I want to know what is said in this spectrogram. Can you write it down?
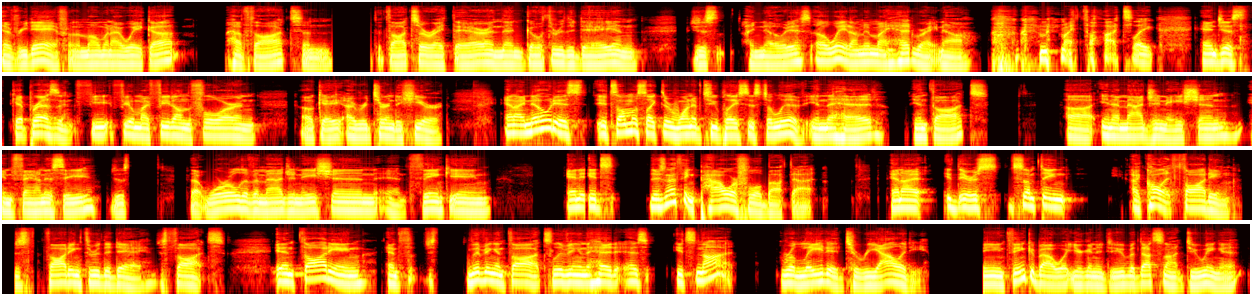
every day from the moment I wake up, have thoughts, and the thoughts are right there, and then go through the day and just I notice, oh wait, I'm in my head right now. I'm in my thoughts, like, and just get present, feel, feel my feet on the floor, and okay, I return to here. And I notice it's almost like they're one of two places to live in the head, in thoughts, uh, in imagination, in fantasy, just that world of imagination and thinking. And it's, there's nothing powerful about that. And I, there's something I call it thoughting, just thoughting through the day, just thoughts. And thoughting and th- just living in thoughts, living in the head, as it's not related to reality. I mean, think about what you're going to do, but that's not doing it.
